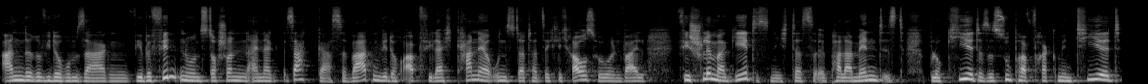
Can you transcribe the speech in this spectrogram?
Andere wiederum sagen, wir befinden uns doch schon in einer Sackgasse, warten wir doch ab, vielleicht kann er uns da tatsächlich rausholen rausholen, weil viel schlimmer geht es nicht. Das äh, Parlament ist blockiert, es ist super fragmentiert,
